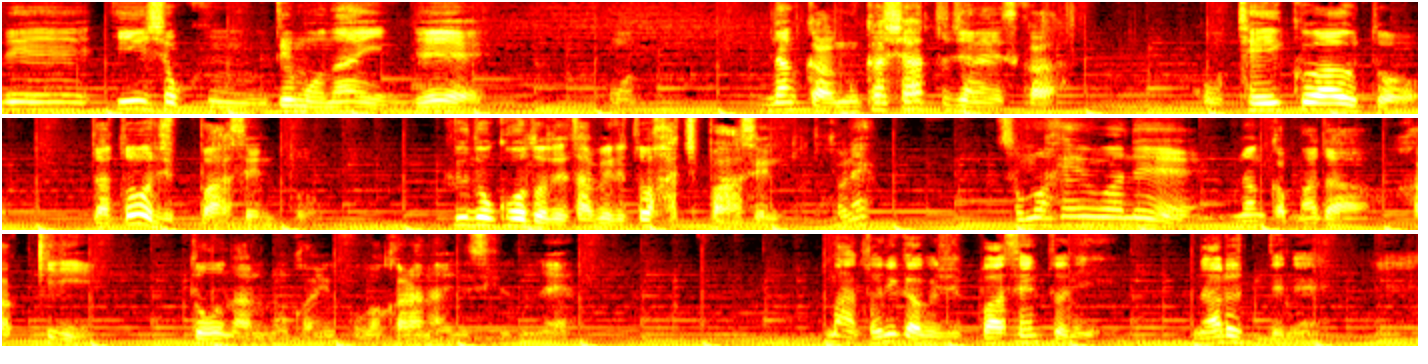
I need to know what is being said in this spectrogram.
で、飲食でもないんで、もうなんか昔あったじゃないですか。こうテイクアウトだと10%、フードコートで食べると8%とかね。その辺はね、なんかまだはっきりどうなるのかよくわからないですけどね。まあとにかく10%になるってね、えー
